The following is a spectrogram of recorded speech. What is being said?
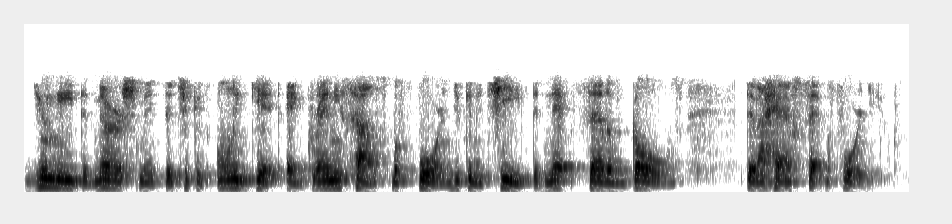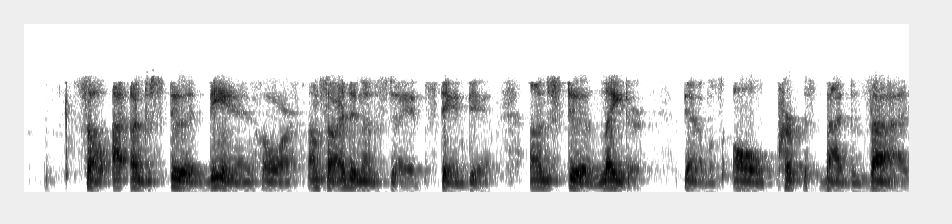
You need the nourishment that you can only get at Granny's house before you can achieve the next set of goals that I have set before you. So I understood then, or I'm sorry, I didn't understand then. I understood later that it was all purpose by design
